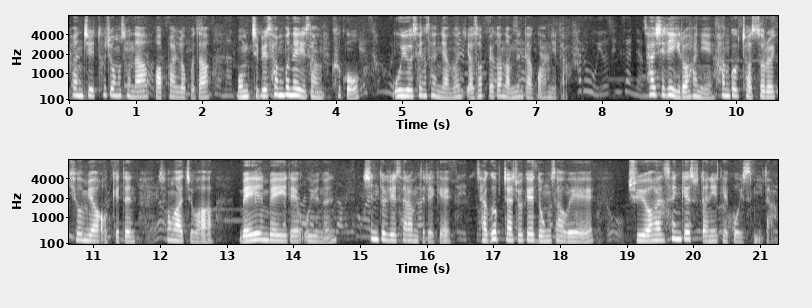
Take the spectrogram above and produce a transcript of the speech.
현지 토종소나 버팔로보다 몸집이 3분의 1 이상 크고 우유 생산량은 6배가 넘는다고 합니다. 사실이 이러하니 한국 젖소를 키우며 얻게 된 송아지와 매일매일의 우유는 신들리 사람들에게 자급자족의 농사 외에 주요한 생계 수단이 되고 있습니다.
